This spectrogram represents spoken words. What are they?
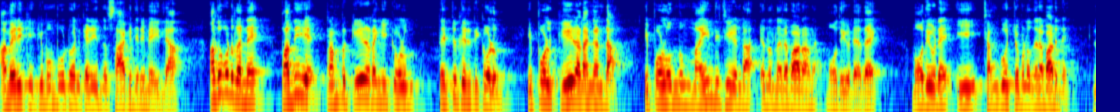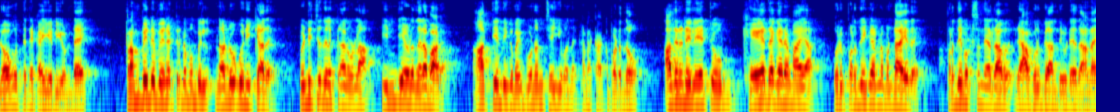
അമേരിക്കയ്ക്ക് മുമ്പോട്ട് പോകാൻ കഴിയുന്ന സാഹചര്യമേ ഇല്ല. അതുകൊണ്ട് തന്നെ പതിയെ ട്രംപ് കീഴടങ്ങിക്കോളും തെറ്റുതിരുത്തിക്കോളും. ഇപ്പോൾ കീഴടങ്ങണ്ട ഇപ്പോൾ ഒന്നും മൈൻഡ് ചെയ്യണ്ട എന്ന നിലപാടാണ് മോദിയുടേത്. മോദിയുടെ ഈ ചങ്കൂറ്റമുള്ള നിലപാടിന് ലോകത്തിന്റെ കയ്യടിയുണ്ട്. ട്രംപിന്റെ വിരട്ടിന് മുമ്പിൽ നടുകുനിക്കാതെ പിടിച്ചു നിൽക്കാനുള്ള ഇന്ത്യയുടെ നിലപാട് ആത്യന്തികമായി ഗുണം ചെയ്യുമെന്ന് കണക്കാക്കപ്പെടുന്നു. അതിനിടയിൽ ഏറ്റവും ഖേദകരമായ ഒരു പ്രതികരണം ഉണ്ടായത് പ്രതിപക്ഷ നേതാവ് രാഹുൽ ഗാന്ധിയുടേതാണ്.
